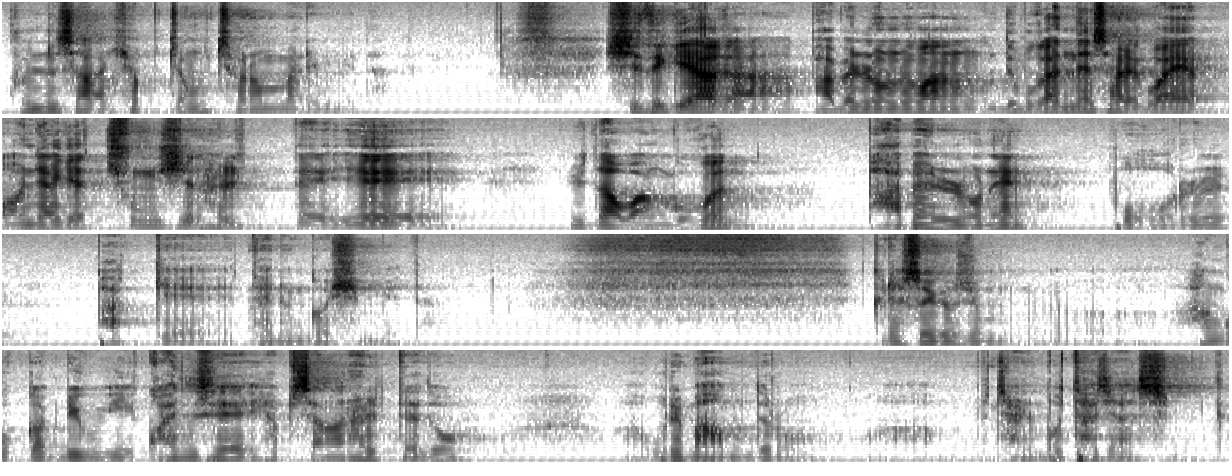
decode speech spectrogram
군사 협정처럼 말입니다. 시드기야가 바벨론 왕 느부갓네살과의 언약에 충실할 때에 유다 왕국은 바벨론의 보호를 받게 되는 것입니다. 그래서 요즘 어, 한국과 미국이 관세 협상을 할 때도 어, 우리 마음대로 어, 잘 못하지 않습니까?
